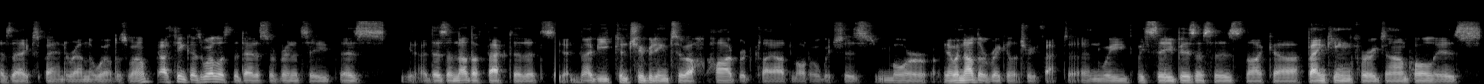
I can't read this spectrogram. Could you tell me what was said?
as they expand around the world as well. I think as well as the data sovereignty, there's you know there's another factor that's you know, maybe contributing to a hybrid cloud model, which is more you know another regulatory factor. And we we see businesses like uh, banking, for example, is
